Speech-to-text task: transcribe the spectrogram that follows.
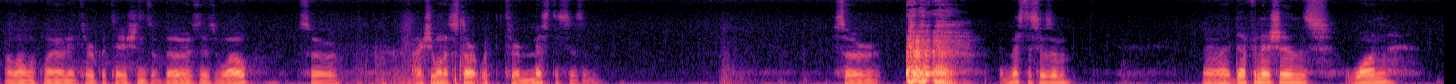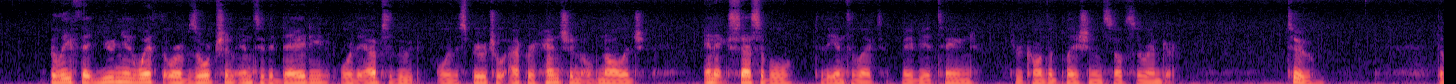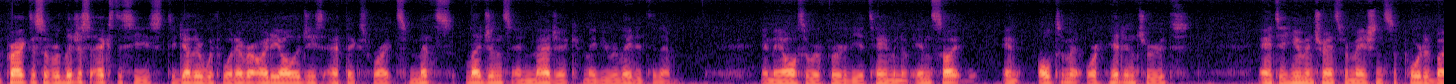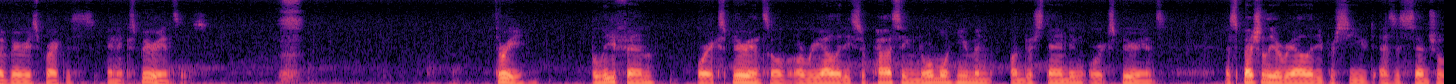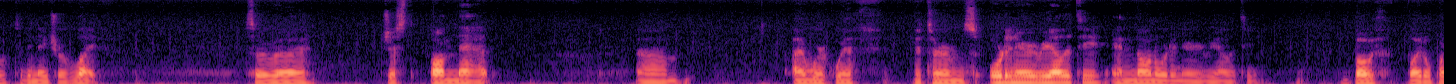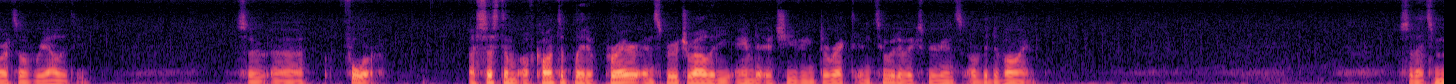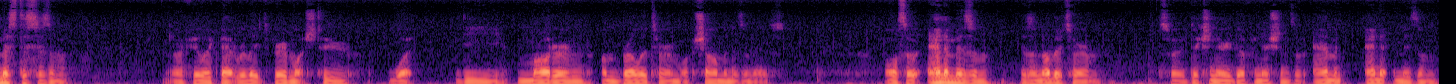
along with my own interpretations of those as well. So I actually want to start with the term mysticism. So, mysticism uh, definitions one, belief that union with or absorption into the deity or the absolute or the spiritual apprehension of knowledge inaccessible to the intellect may be attained through contemplation and self surrender. 2. The practice of religious ecstasies, together with whatever ideologies, ethics, rites, myths, legends, and magic may be related to them. It may also refer to the attainment of insight and ultimate or hidden truths, and to human transformation supported by various practices and experiences. 3. Belief in or experience of a reality surpassing normal human understanding or experience especially a reality perceived as essential to the nature of life. So, uh, just on that, um, I work with the terms ordinary reality and non ordinary reality, both vital parts of reality. So, uh, four, a system of contemplative prayer and spirituality aimed at achieving direct intuitive experience of the divine. So that's mysticism. I feel like that relates very much to what the modern umbrella term of shamanism is. Also, animism is another term. So, dictionary definitions of animism.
